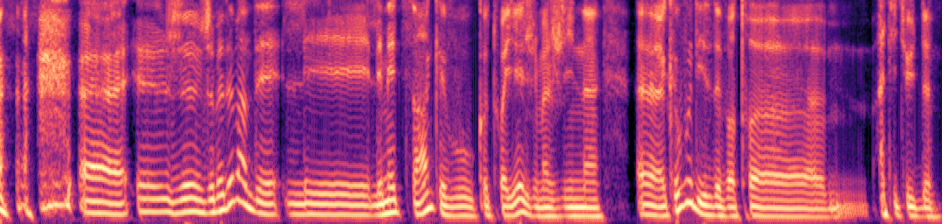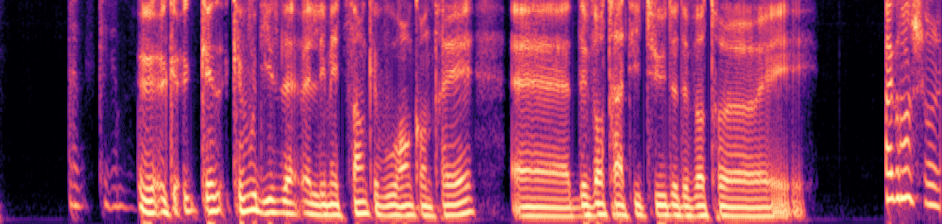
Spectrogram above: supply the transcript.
Euh, je, je me demandais, les, les médecins que vous côtoyez, j'imagine, euh, que vous disent de votre euh, attitude? Ah, que, que, que vous disent les médecins que vous rencontrez de votre attitude, de votre... Pas grand-chose.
